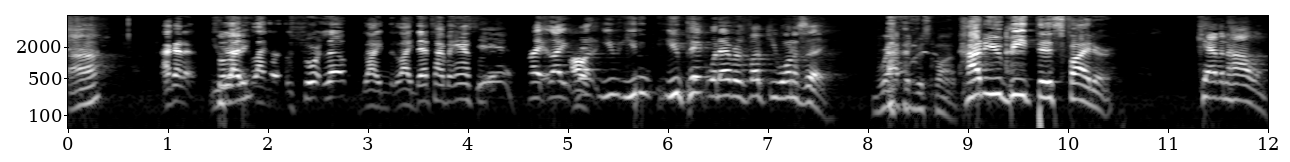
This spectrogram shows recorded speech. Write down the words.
Uh huh. I gotta. You so ready? like, like a short left, like like that type of answer. Yeah. Like, like All what, you you you pick whatever the fuck you want to say. Rapid response. how do you beat this fighter? Kevin Holland.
